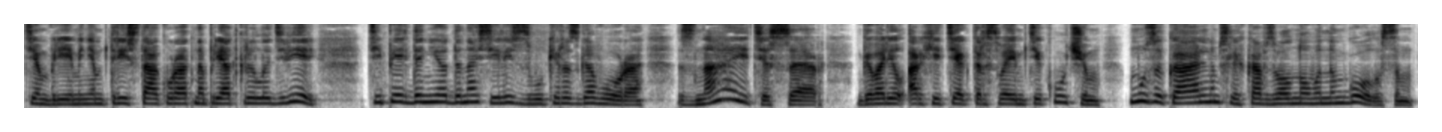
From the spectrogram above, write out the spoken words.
Тем временем Триста аккуратно приоткрыла дверь. Теперь до нее доносились звуки разговора. «Знаете, сэр», — говорил архитектор своим текучим, музыкальным, слегка взволнованным голосом,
